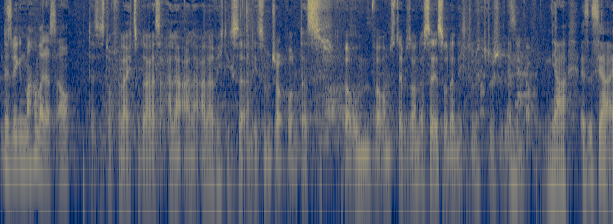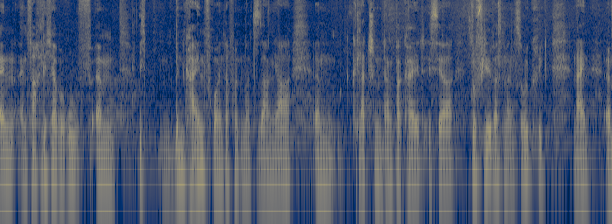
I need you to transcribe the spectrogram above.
deswegen machen wir das auch. Das ist doch vielleicht sogar das aller, aller, allerwichtigste an diesem Job und das, warum, warum es der besonderste ist oder nicht? Du, du Kopf. Ja, es ist ja ein, ein fachlicher Beruf. Ähm, ich bin kein Freund davon, immer zu sagen, ja, ähm, Klatschen und Dankbarkeit ist ja so viel, was man zurückkriegt. Nein, ähm,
